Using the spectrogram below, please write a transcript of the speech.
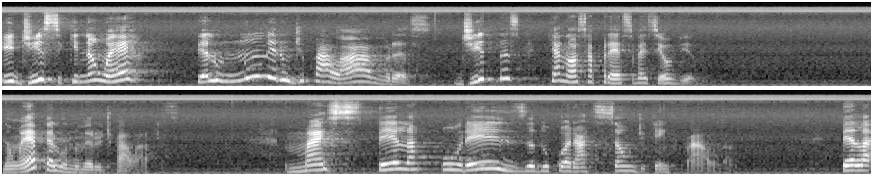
e disse que não é pelo número de palavras ditas que a nossa prece vai ser ouvida. Não é pelo número de palavras, mas pela pureza do coração de quem fala, pela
